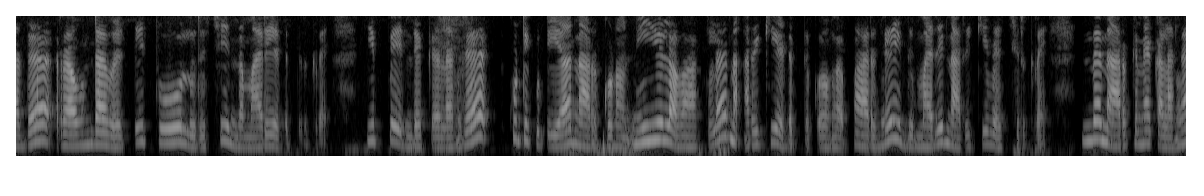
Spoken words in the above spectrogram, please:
அதை ரவுண்டாக வெட்டி தோல் உரித்து இந்த மாதிரி எடுத்துருக்குறேன். இப்போ இந்த கிழங்க குட்டி குட்டியாக நறுக்கணும். நீள வாக்கில் நறுக்கி எடுத்துக்கோங்க. பாருங்கள் இது மாதிரி நறுக்கி வச்சுருக்குறேன். இந்த நறுக்கின கிழங்க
